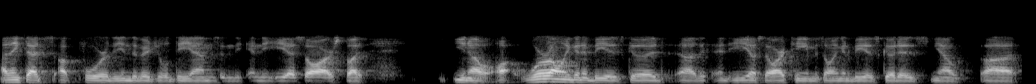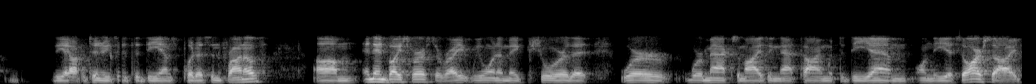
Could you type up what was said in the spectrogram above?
I think that's up for the individual DMs and the and the ESRs. But you know, uh, we're only going to be as good. Uh, an ESR team is only going to be as good as you know uh, the opportunities that the DMs put us in front of. Um, and then vice versa, right? We want to make sure that we're we're maximizing that time with the DM on the ESR side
